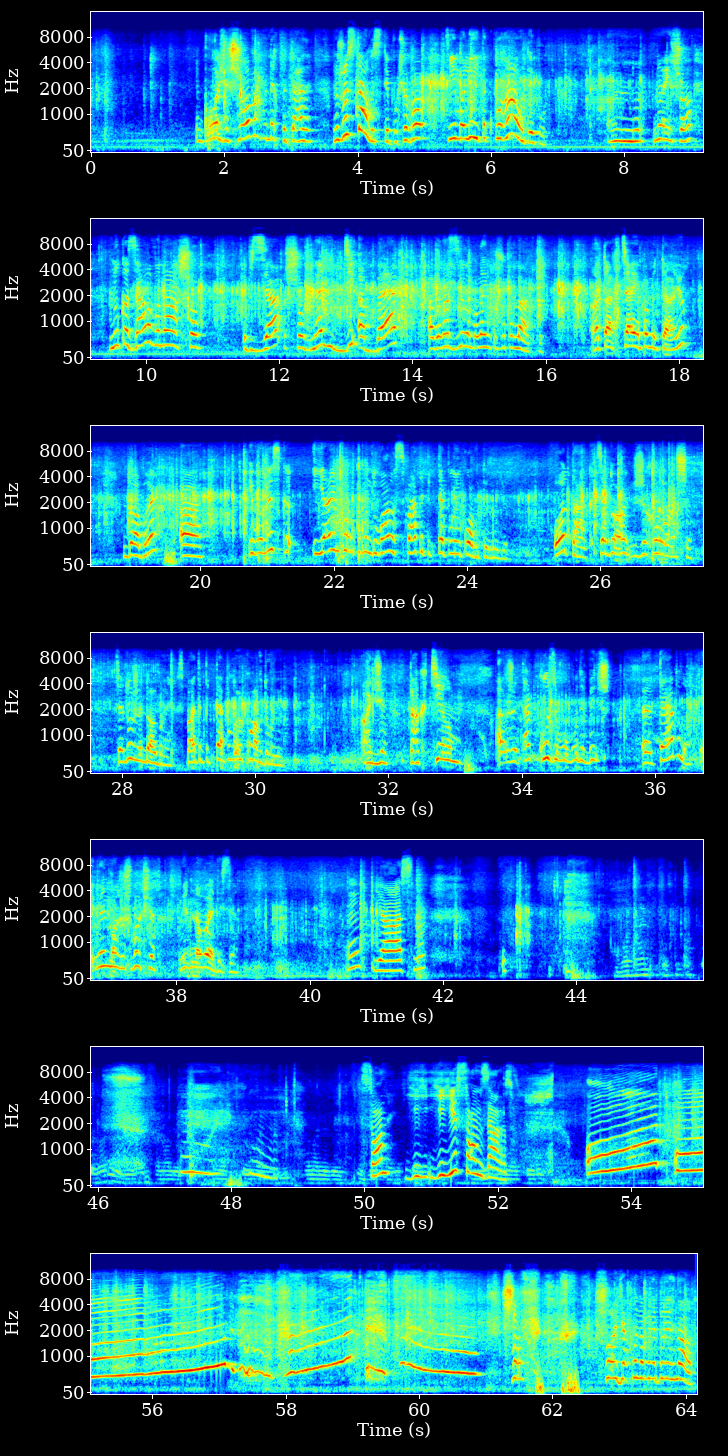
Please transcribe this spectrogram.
Боже, що ви в них питали? Ну що сталося, типу, чого цій малій так погано, типу? Ну, ну і що? Ну казала вона, що взя, що в неї діабет, а вона з'їла маленьку шоколадку. А так, це я пам'ятаю. Добре. А, і вони ск... і я їм порекомендувала спати під теплою ковдрою. Отак, це дуже хороше. Це дуже добре. Спати під теплою ковдрою. Адже так тілом, адже так кузову буде більш е, тепло, і він може швидше відновитися. М, Ясно. Сон? Її, сон зараз. От, от. Що? Що? Як вона мене перегнала?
